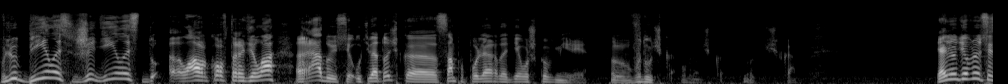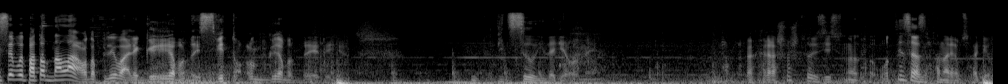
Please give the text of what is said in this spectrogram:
Влюбилась, женилась, э, Лара Крофт родила, радуйся, у тебя дочка самая популярная девушка в мире. Э, внучка, внучка. Я не удивлюсь, если вы потом на Лару наплевали, гребаные свято... гребаные эти... Пиццилы недоделанные. Как хорошо, что здесь у нас... Вот не за фонарем сходил.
